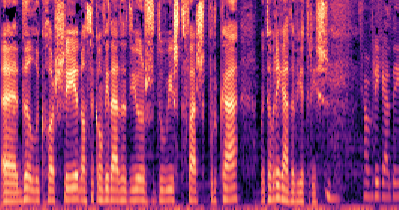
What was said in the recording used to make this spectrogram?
eh, da Le Crochet, a nossa convidada de hoje do Isto Faz Por Cá. Muito obrigada, Beatriz. Obrigada eu.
